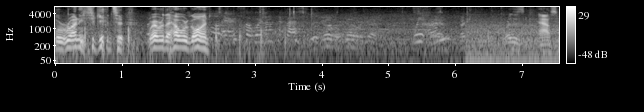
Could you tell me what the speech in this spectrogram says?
we're running to get to wherever the hell we're going. Where's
